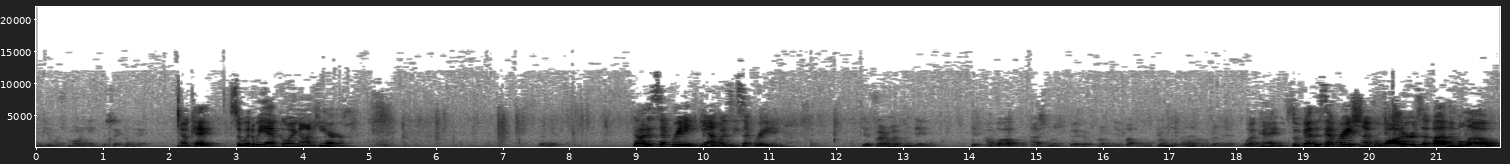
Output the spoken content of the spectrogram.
and there was morning the second day. Okay, so what do we have going on here? God is separating again. What is he separating? The firmament, the, the above the atmosphere from the from the from the water. Okay, so we've got the separation of the waters above and below.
